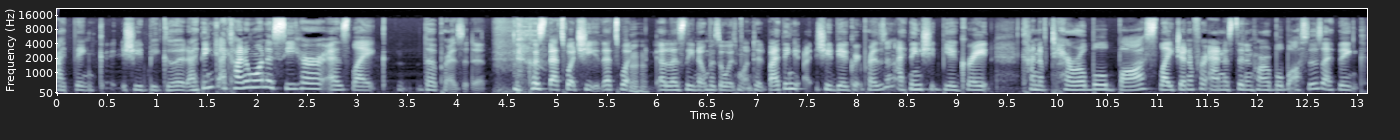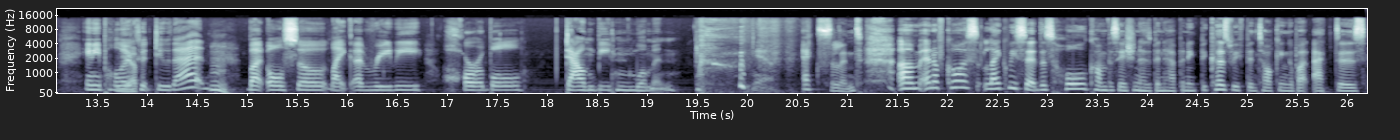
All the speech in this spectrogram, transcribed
I think she'd be good. I think I kind of want to see her as like the president because that's what she that's what uh, Leslie Knope has always wanted. But I think she'd be a great president. I think she'd be a great kind of terrible boss like Jennifer Aniston in Horrible Bosses. I think Amy Poehler Yep. could do that, hmm. but also like a really horrible downbeaten woman. yeah. Excellent. Um, and of course, like we said, this whole conversation has been happening because we've been talking about actors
